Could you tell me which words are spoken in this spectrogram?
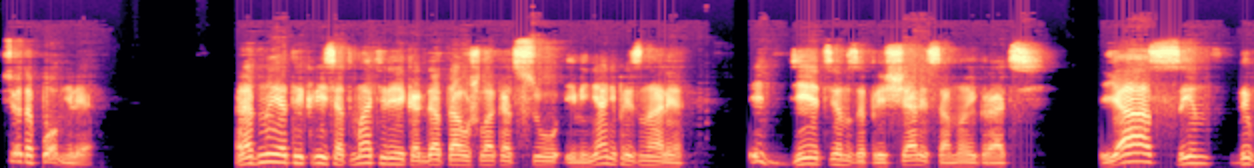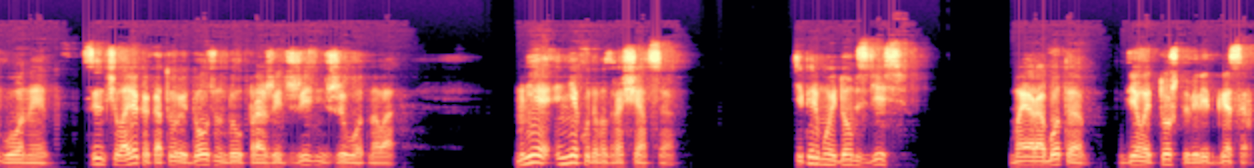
Все это помнили. Родные отреклись от матери, когда та ушла к отцу, и меня не признали, и детям запрещали со мной играть. Я сын Девоны, сын человека, который должен был прожить жизнь животного. Мне некуда возвращаться. Теперь мой дом здесь. Моя работа — делать то, что велит Гессер.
